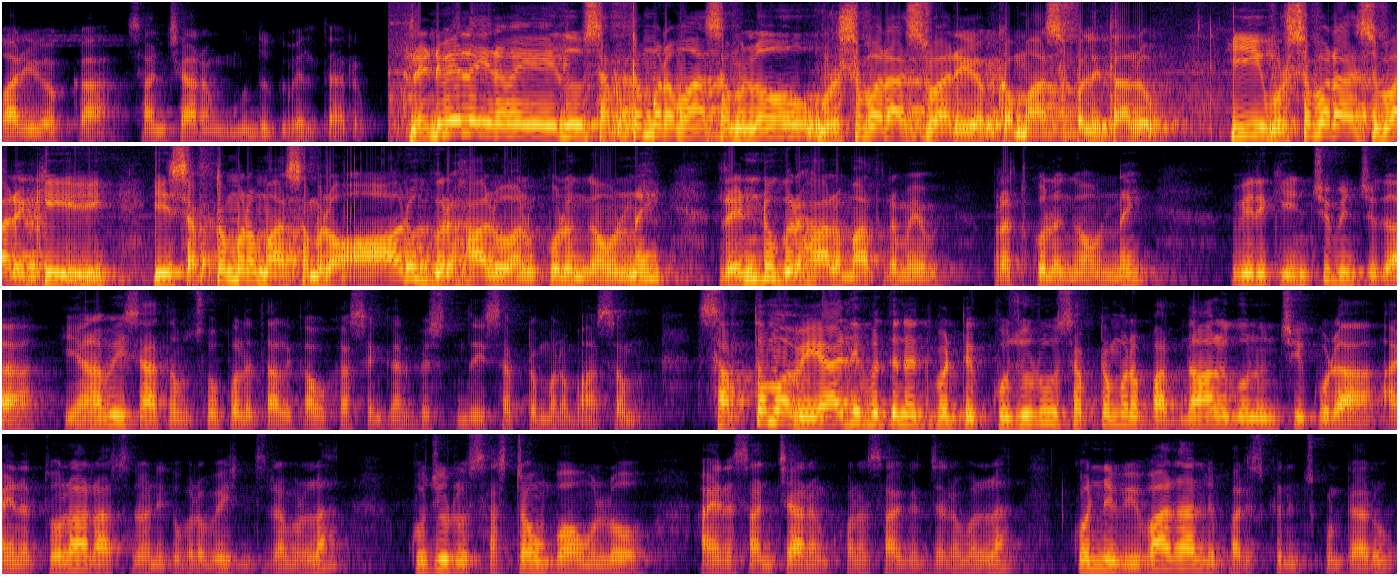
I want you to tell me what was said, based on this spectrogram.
వారి యొక్క సంచారం ముందుకు వెళ్తారు. రెండు వేల ఇరవై ఐదు సెప్టెంబర్ మాసంలో వృషభ రాశి వారి యొక్క మాస ఫలితాలు. ఈ వృషభ రాశి వారికి ఈ సెప్టెంబర్ మాసంలో ఆరు గ్రహాలు అనుకూలంగా ఉన్నాయి. రెండు గ్రహాలు మాత్రమే ప్రతికూలంగా ఉన్నాయి. వీరికి ఇంచుమించుగా ఎనభై శాతం సుఫలితాలకు అవకాశం కనిపిస్తుంది ఈ సెప్టెంబర్ మాసం. సప్తమ వ్యయాధిపతినటువంటి కుజుడు సెప్టెంబర్ పద్నాలుగు నుంచి కూడా ఆయన తులారాశిలోనికి ప్రవేశించడం వల్ల కుజుడు షష్టమ భావంలో ఆయన సంచారం కొనసాగించడం వల్ల కొన్ని వివాదాలను పరిష్కరించుకుంటారు.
